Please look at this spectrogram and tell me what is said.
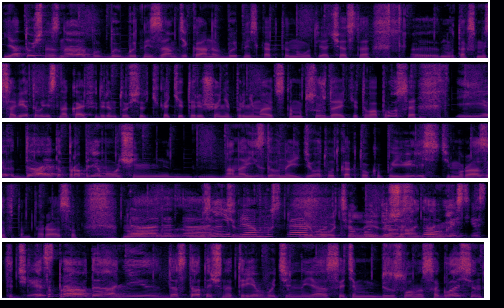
я точно знаю бытность замдеканов, бытность как-то, ну вот я часто, э, ну так мы советовались на кафедре, ну то есть все-таки какие-то решения принимаются, там обсуждая какие-то вопросы. И да, эта проблема очень, она издавна идет, вот как только появились Тимуразов, там Тарасов. Но, да, да, да, знаете, они прям устраивают какую-то да. жестокость, они, если честно. Это правда, они достаточно требовательны, я с этим безусловно согласен,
